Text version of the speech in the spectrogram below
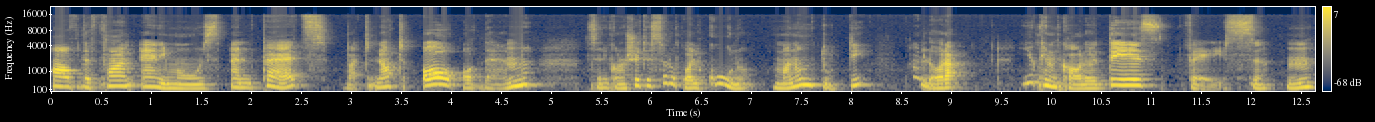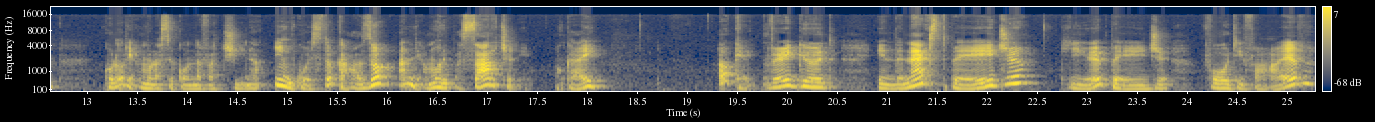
of the farm animals and pets, but not all of them, se ne conoscete solo qualcuno, ma non tutti, allora you can color this face. Mm? Coloriamo la seconda faccina. In questo caso andiamo a ripassarceli, ok? Ok, very good. In the next page, here, page 45,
